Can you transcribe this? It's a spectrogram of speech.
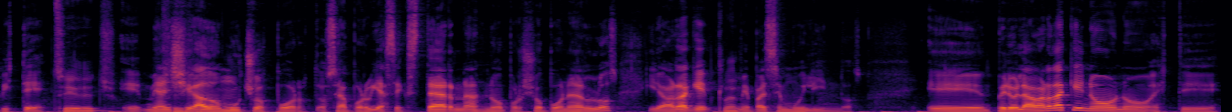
¿Viste? Sí, de hecho. Eh, me han Sí, sí. llegado muchos por, o sea, por vías externas, no por yo ponerlos, y la verdad que Claro. me parecen muy lindos. Eh, pero la verdad que no, no, este,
